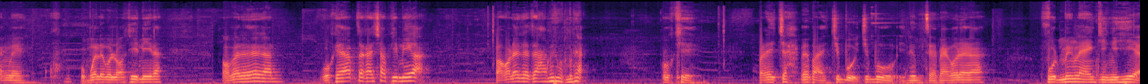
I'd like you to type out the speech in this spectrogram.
งเลย ผมก็เลยมาลองที่นี้นะขอไปเลยด้วกัน โอเคครับถ้าใครชอบคลิปนี้อะ ฝากกดไลค์กดติดตามให้ผมนะโอเคไปเลยจ้ะบ๊ายบายจิบุจิบุอย่าลืมใส่แมสก็ด้วยนะฝุ่นแม่งแรงจริงไอ้เหี้ย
